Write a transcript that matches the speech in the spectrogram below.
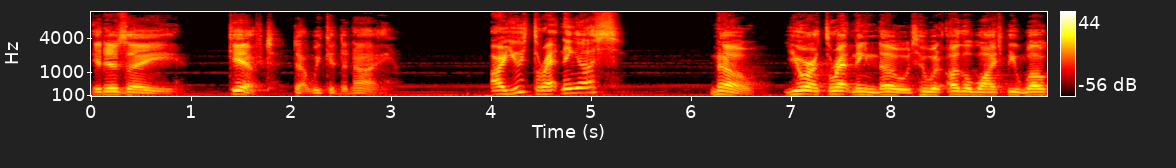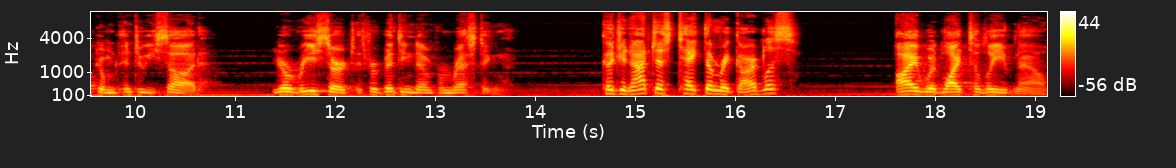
It is a gift that we can deny. Are you threatening us? No, you are threatening those who would otherwise be welcomed into Isad. Your research is preventing them from resting. Could you not just take them regardless? I would like to leave now.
